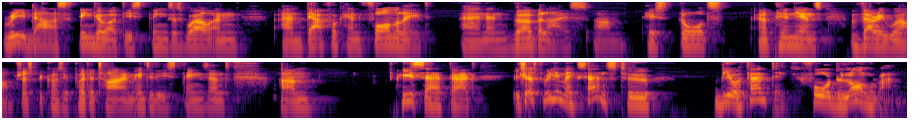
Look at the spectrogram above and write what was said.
really does think about these things as well, and and therefore can formulate and then verbalize um, his thoughts and opinions very well, just because he put the time into these things. And um, he said that it just really makes sense to be authentic for the long run.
